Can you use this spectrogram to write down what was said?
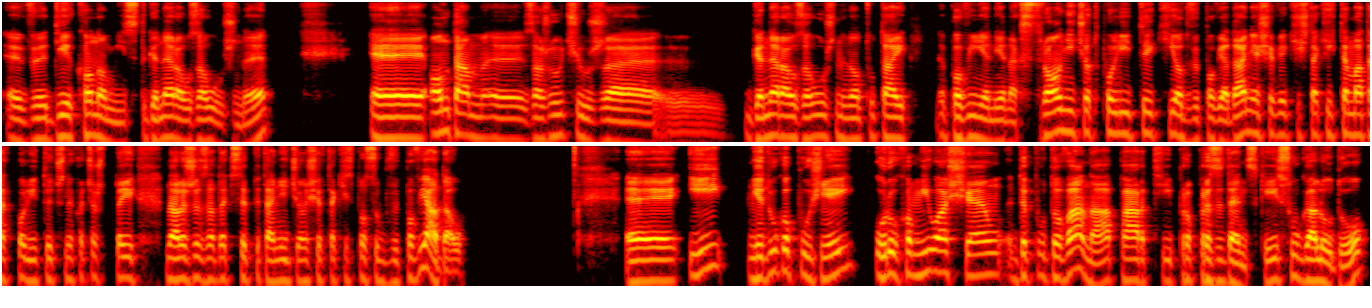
e, w The Economist generał Załużny. E, on tam zarzucił, że generał Załużny no tutaj powinien jednak stronić od polityki, od wypowiadania się w jakichś takich tematach politycznych, chociaż tutaj należy zadać sobie pytanie, gdzie on się w taki sposób wypowiadał. I niedługo później uruchomiła się deputowana partii proprezydenckiej Sługa Ludu.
